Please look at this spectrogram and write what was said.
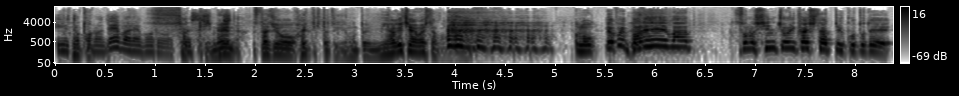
いうところでバレーボールをチョイスしました、スタジオ入ってきた時本当に見上げちゃいましたから、ね、あのやっぱりバレーはその身長を生かしたということで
